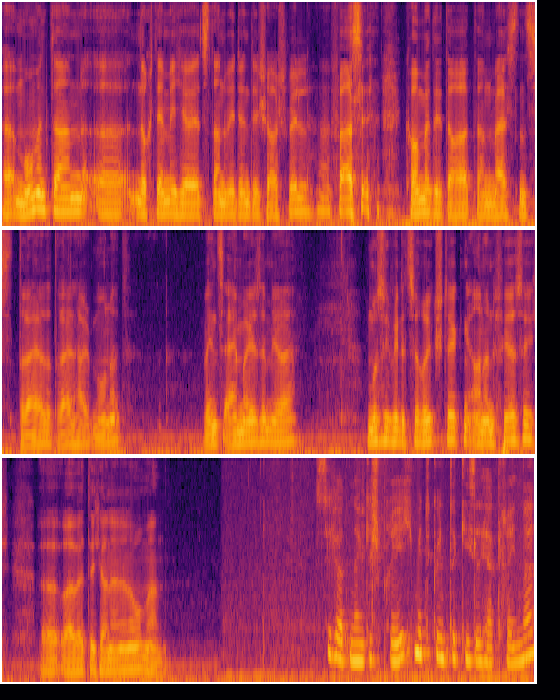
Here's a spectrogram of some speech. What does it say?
Äh, momentan, äh, nachdem ich ja jetzt dann wieder in die Schauspielphase komme, die dauert dann meistens drei oder dreieinhalb Monate, wenn es einmal ist im Jahr, muss ich wieder zurückstecken. An und für sich äh, arbeite ich an einem Roman. Sie hörten ein Gespräch mit Günter Gieselherr Krenner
